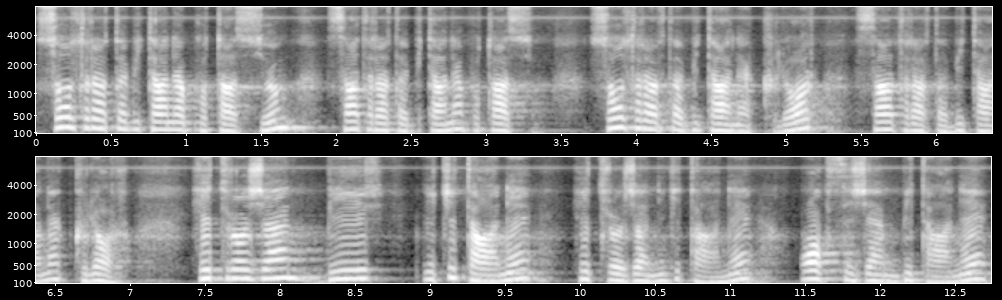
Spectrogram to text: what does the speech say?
Sol tarafta bir tane potasyum, sağ tarafta bir tane potasyum. Sol tarafta bir tane klor, sağ tarafta bir tane klor. Hidrojen bir, iki tane, hidrojen iki tane, oksijen bir tane,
